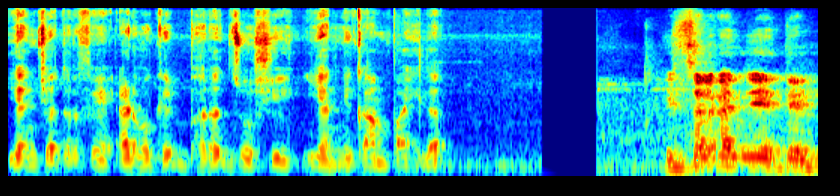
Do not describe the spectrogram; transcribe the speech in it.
यांच्यातर्फे ॲडव्होकेट भरत जोशी यांनी काम पाहिलं. इचलगंजी येथील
